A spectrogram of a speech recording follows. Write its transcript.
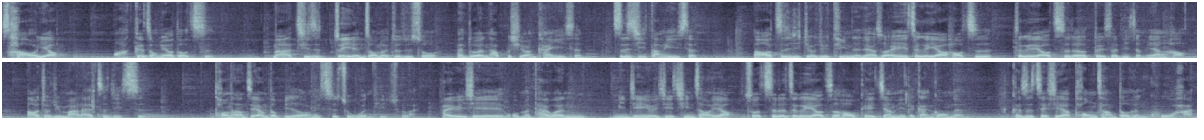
草药，哇，各种药都吃。那其实最严重的就是说，很多人他不喜欢看医生，自己当医生，然后自己就去听人家说，哎，这个药好吃，这个药吃了对身体怎么样好，然后就去买来自己吃。通常这样都比较容易吃出问题出来。还有一些我们台湾民间有一些青草药，说吃了这个药之后可以降你的肝功能，可是这些药通常都很苦寒，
